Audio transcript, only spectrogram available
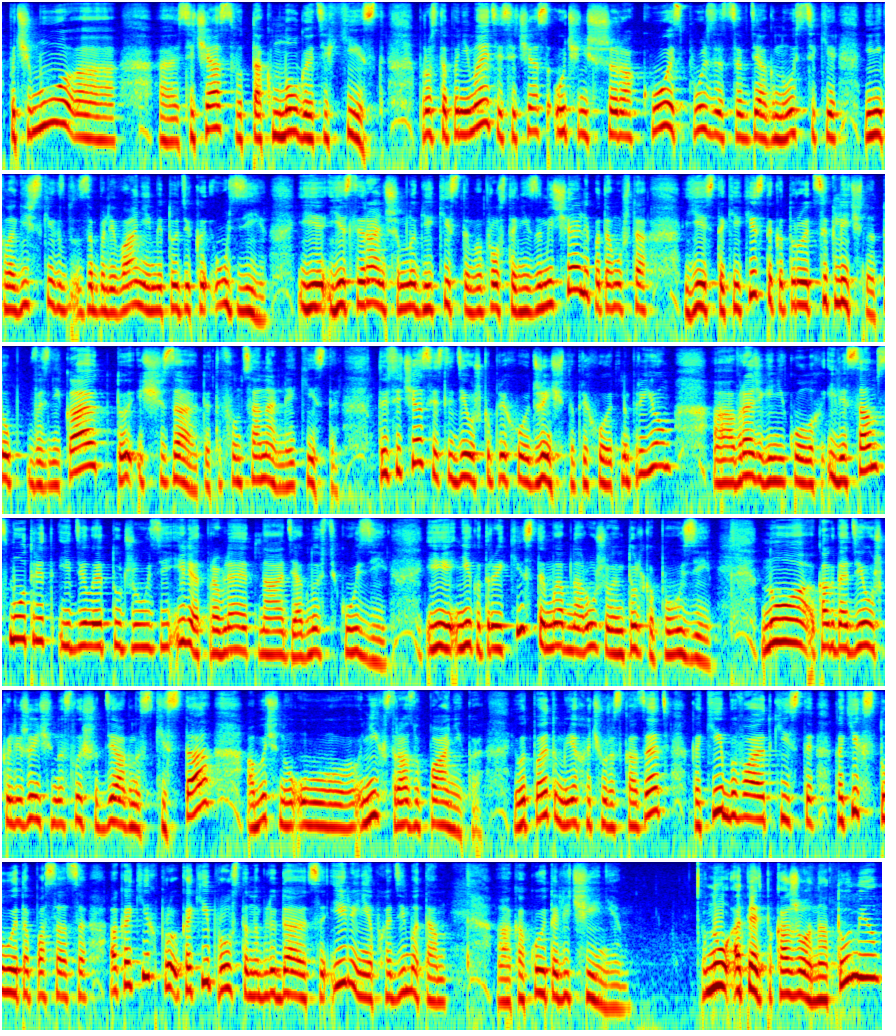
Почему э, э, сейчас вот так много этих кист? Просто понимаете, сейчас очень широко используется в диагностике гинекологических заболеваний методика УЗИ. И если раньше многие кисты мы просто не замечали, потому что есть такие кисты, которые циклично то возникают, то исчезают. Это функциональные кисты. То есть сейчас, если девушка приходит, женщина приходит на прием, а, врач-гинеколог или сам смотрит и делает тут же УЗИ, или отправляет на диагностику УЗИ. И некоторые кисты мы обнаруживаем только по УЗИ. Но когда девушка или женщина слышит диагноз киста, обычно у них сразу паника. И вот поэтому я хочу рассказать, какие бывают кисты, каких стоит опасаться, а каких, какие просто наблюдаются или необходимо там а, какое-то лечение. Ну, опять покажу анатомию.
